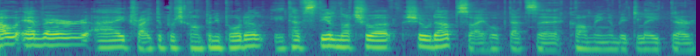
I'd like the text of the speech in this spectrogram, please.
However, I tried to push company portal. It have still not show, showed up, so I hope that's uh, coming a bit later.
